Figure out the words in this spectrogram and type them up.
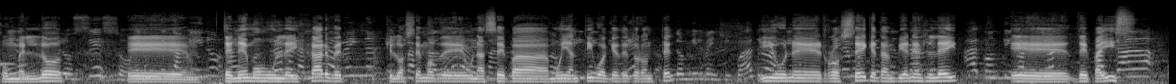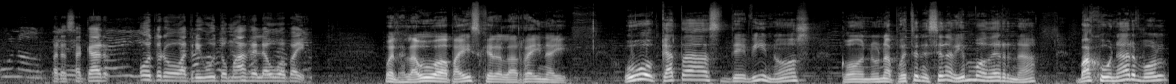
con Merlot. Eh, tenemos un Ley Harvard que lo hacemos de una cepa muy antigua que es de Torontel y un eh, rosé que también es Ley de país para sacar otro atributo más de la uva país. Bueno, la uva país que era la reina ahí. Hubo catas de vinos con una puesta en escena bien moderna bajo un árbol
